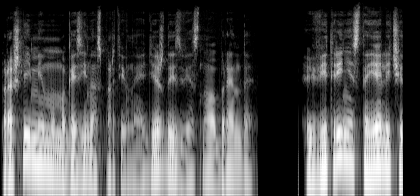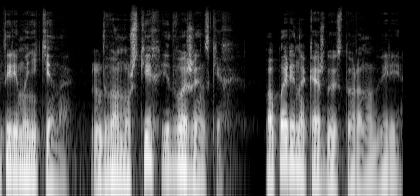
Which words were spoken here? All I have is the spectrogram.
Прошли мимо магазина спортивной одежды известного бренда. В витрине стояли четыре манекена, два мужских и два женских, по паре на каждую сторону двери.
